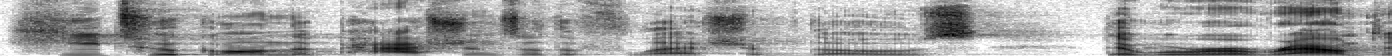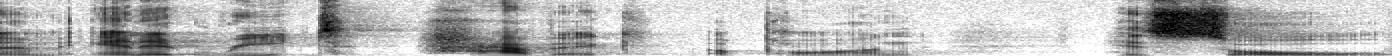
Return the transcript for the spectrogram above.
he took on the passions of the flesh of those that were around him, and it wreaked havoc upon his soul.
